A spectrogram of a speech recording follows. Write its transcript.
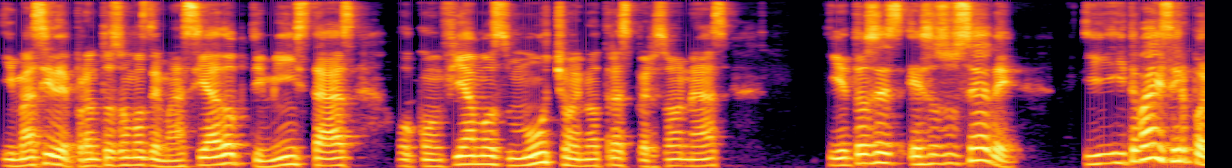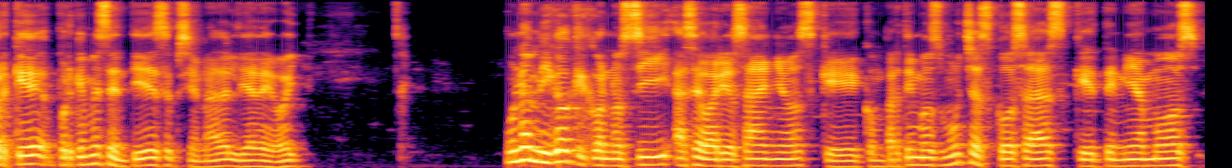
y más si de pronto somos demasiado optimistas o confiamos mucho en otras personas y entonces eso sucede. Y, te voy a decir por qué, por qué me sentí decepcionado el día de hoy. Un amigo que conocí hace varios años, que compartimos muchas cosas, que teníamos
